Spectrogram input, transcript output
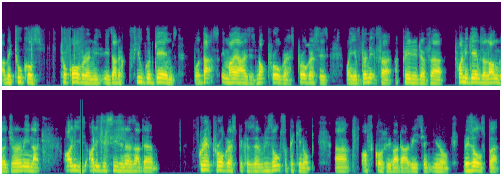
I mean, Tuchel's took over and he, he's had a few good games, but that's in my eyes is not progress. Progress is when you've done it for a period of uh, 20 games or longer. Do you know what I mean? Like Ollie, Ollie this season has had um, great progress because the results are picking up. Uh, of course, we've had our recent, you know, results, but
